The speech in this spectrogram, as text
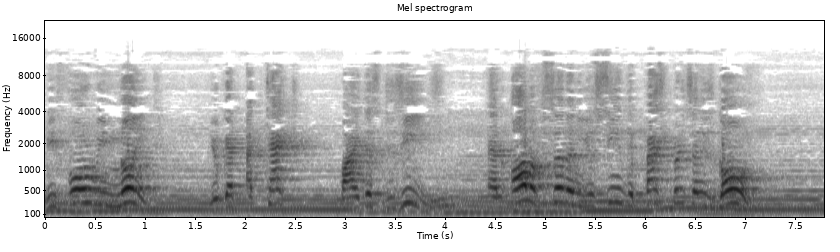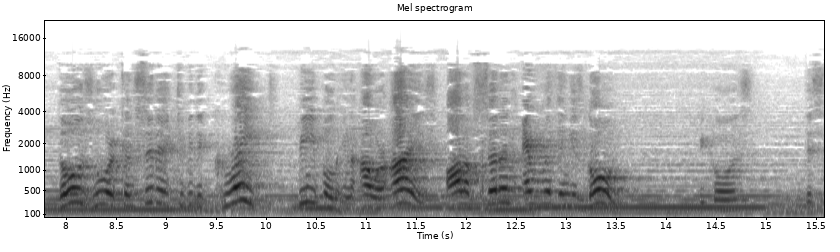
Before we know it, you get attacked by this disease, and all of a sudden you see the best person is gone. Those who are considered to be the great people in our eyes, all of a sudden everything is gone. Because this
